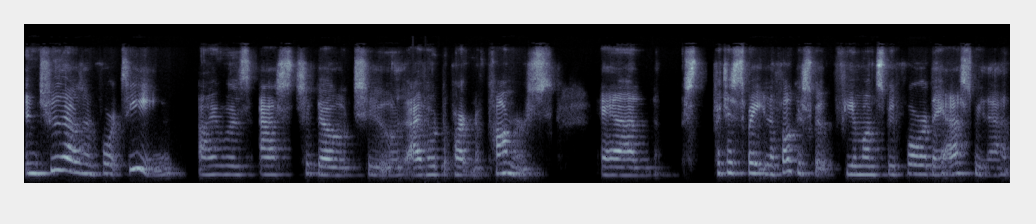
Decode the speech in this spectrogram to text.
in 2014, I was asked to go to the Idaho Department of Commerce and participate in a focus group. A few months before they asked me that,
